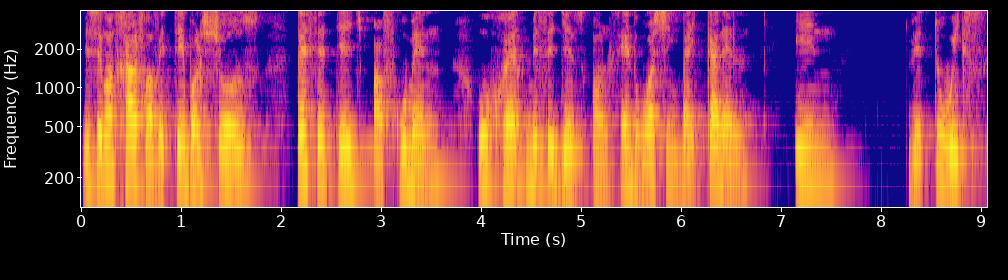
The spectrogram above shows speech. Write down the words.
The second half of the table shows percentage of women who heard messages on hand washing by Canel in the two weeks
